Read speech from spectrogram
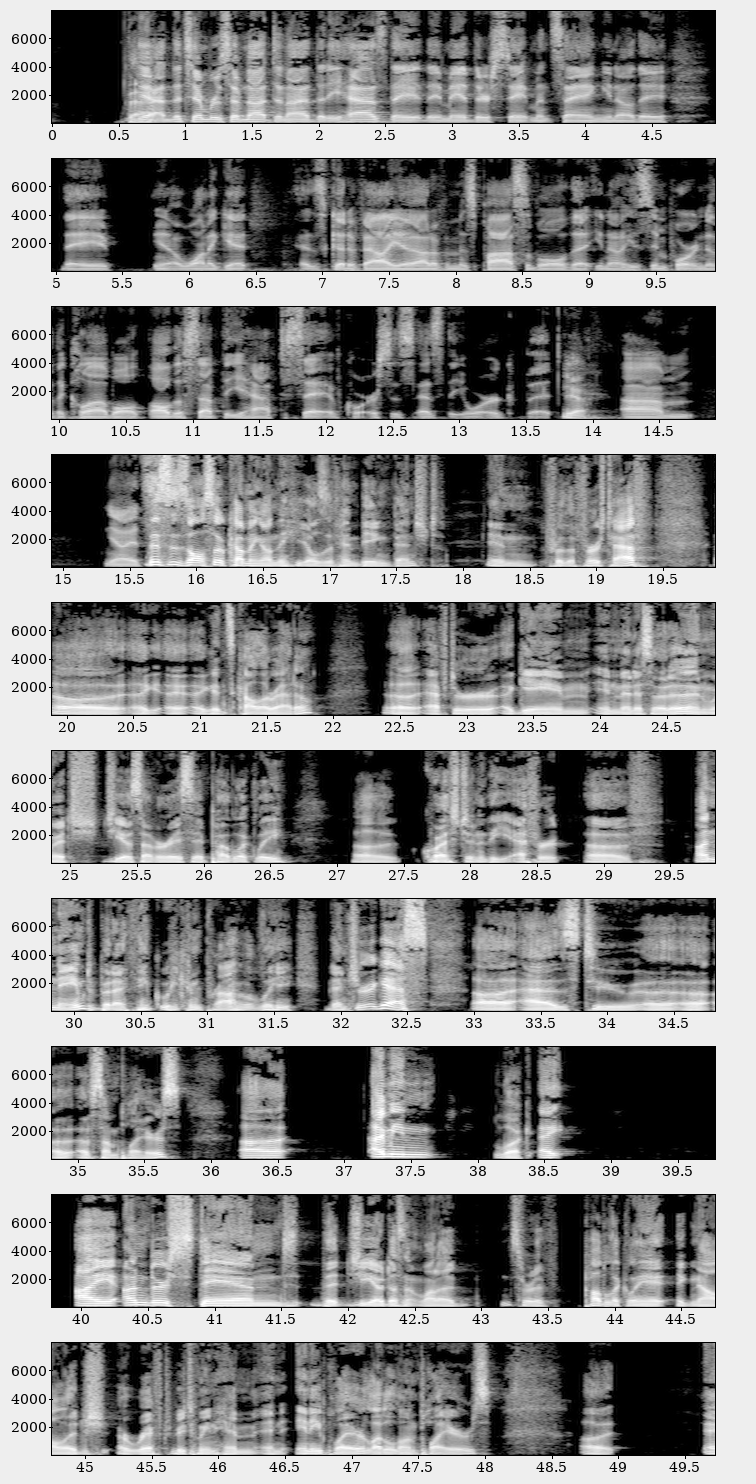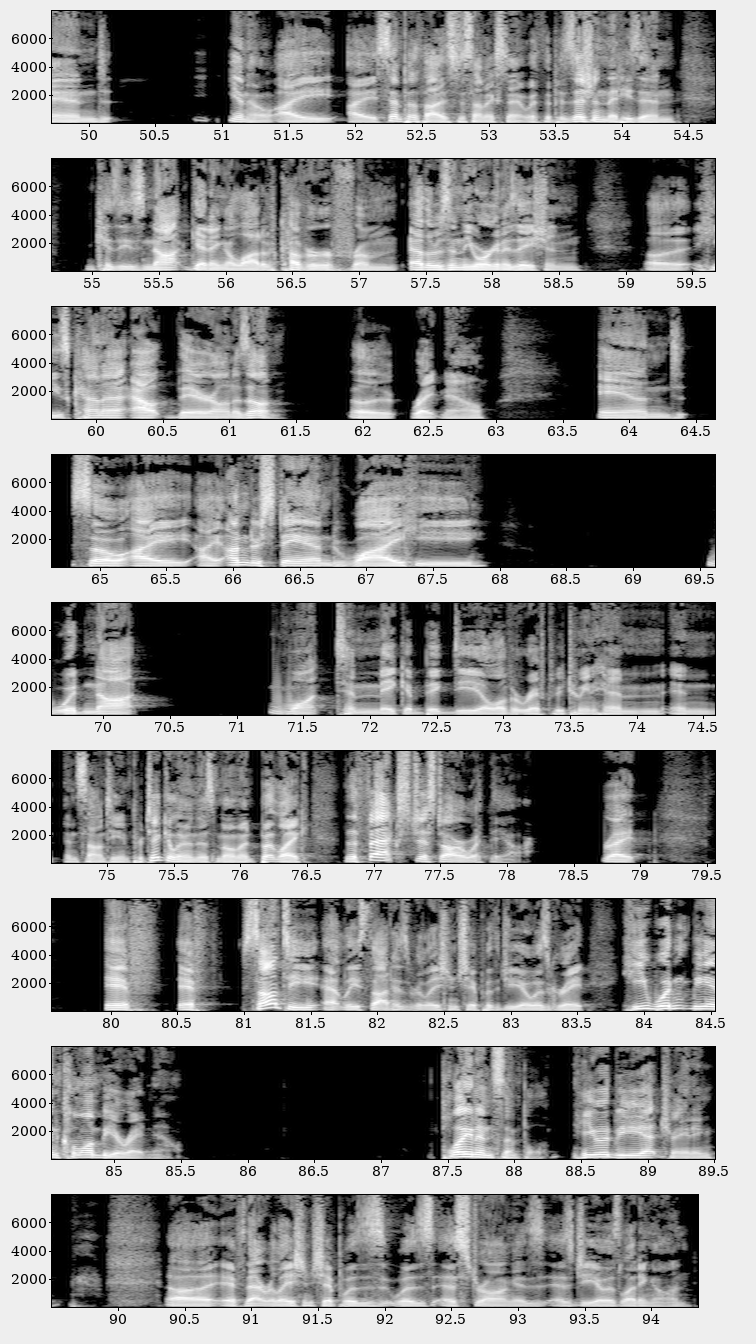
that. yeah, and the Timbers have not denied that he has. They they made their statement saying, you know, they they you know want to get as good a value out of him as possible. That you know he's important to the club. All all the stuff that you have to say, of course, as as the org. But Yeah. um, you know, it's This is also coming on the heels of him being benched in for the first half uh, against Colorado uh, after a game in Minnesota in which Gio Savarese publicly uh, questioned the effort of unnamed, but I think we can probably venture a guess uh, as to uh, uh, of some players. I mean, look, I I understand that Gio doesn't want to sort of publicly acknowledge a rift between him and any player, let alone players. Uh, and you know, I I sympathize to some extent with the position that he's in because he's not getting a lot of cover from others in the organization. Uh, he's kind of out there on his own uh, right now, and so I I understand why he would not want to make a big deal of a rift between him and and Santi in particular in this moment, but like the facts just are what they are, right? If if Santi at least thought his relationship with Gio was great, he wouldn't be in Colombia right now. Plain and simple, he would be at training uh, if that relationship was was as strong as as Gio is letting on.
